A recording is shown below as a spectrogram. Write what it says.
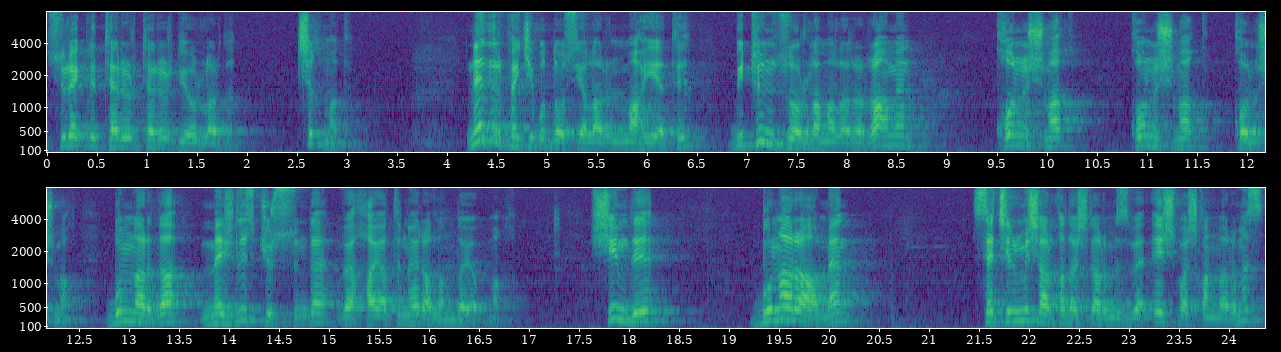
Sürekli terör terör diyorlardı. Çıkmadı. Nedir peki bu dosyaların mahiyeti? Bütün zorlamalara rağmen konuşmak, konuşmak, konuşmak. Bunları da meclis kürsüsünde ve hayatın her alanında yapmak. Şimdi buna rağmen seçilmiş arkadaşlarımız ve eş başkanlarımız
